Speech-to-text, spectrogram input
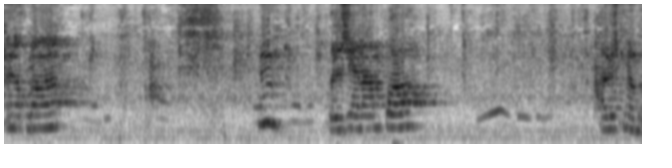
Enak banget. Hmm, pedasnya nampol. Harus nyoba.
